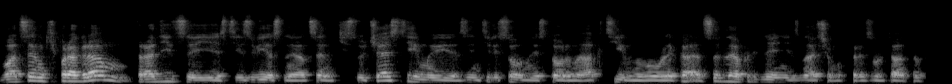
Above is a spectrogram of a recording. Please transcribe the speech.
В оценке программ традиция есть известные оценки с участием, и заинтересованные стороны активно вовлекаются для определения значимых результатов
